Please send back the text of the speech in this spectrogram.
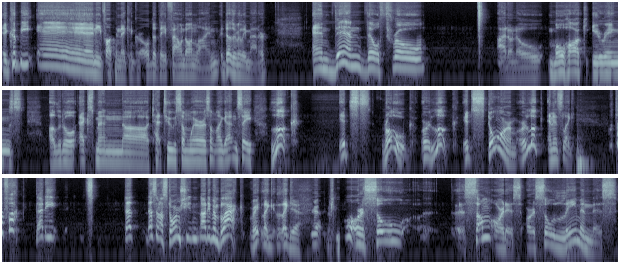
It could be any fucking naked girl that they found online. It doesn't really matter. And then they'll throw, I don't know, mohawk earrings, a little X-Men uh, tattoo somewhere or something like that and say, look, it's Rogue or look, it's Storm or look. And it's like, what the fuck? That ain't, that, that's not Storm. She's not even black, right? Like, like Yeah. people are so, uh, some artists are so lame in this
